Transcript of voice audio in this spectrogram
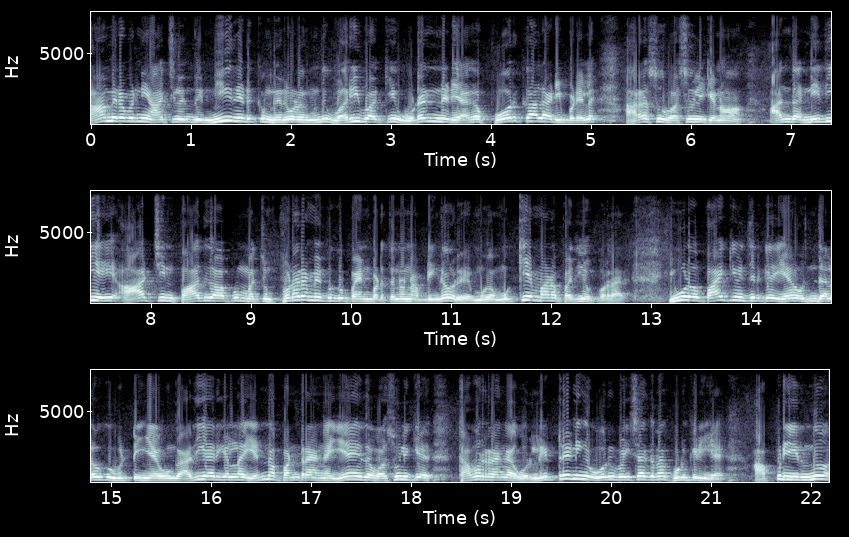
தாமிரபரணி ஆற்றிலிருந்து நீர் எடுக்கும் நிறுவனம் வந்து வரி பாக்கி உடனடியாக போர்க்கால அடிப்படையில் அரசு வசூலிக்கணும். அந்த நிதியை ஆட்சியின் பாதுகாப்பு மற்றும் புனரமைப்புக்கு பயன்படுத்தணும் அப்படிங்கிற ஒரு மிக முக்கியமான பதிவை போடுறார். இவ்வளோ பாக்கி வச்சிருக்க ஏன் இந்த அளவுக்கு விட்டீங்க? உங்கள் அதிகாரிகள்லாம் என்ன பண்ணுறாங்க ஏன் இதை வசூலிக்க தவறுறாங்க? ஒரு லிட்டரே நீங்கள் ஒரு பைசாக்கு தான் கொடுக்குறீங்க. அப்படி இருந்தும்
